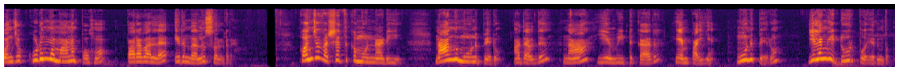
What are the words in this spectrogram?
கொஞ்சம் குடும்பமான போகும் பரவாயில்ல இருந்தாலும் சொல்கிறேன் கொஞ்சம் வருஷத்துக்கு முன்னாடி நாங்கள் மூணு பேரும் அதாவது நான் என் வீட்டுக்காரர் என் பையன் மூணு பேரும் இலங்கை டூர் போயிருந்தோம்.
